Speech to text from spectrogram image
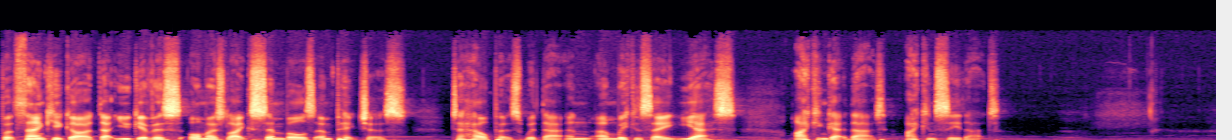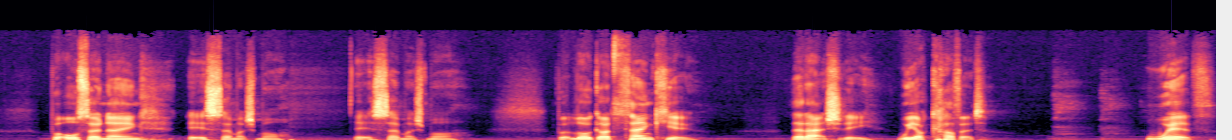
But thank you, God, that you give us almost like symbols and pictures to help us with that. And, and we can say, yes, I can get that. I can see that. But also knowing it is so much more. It is so much more. But Lord God, thank you that actually we are covered with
